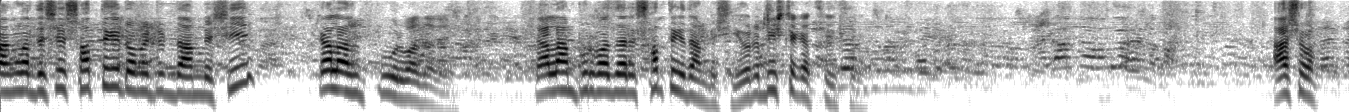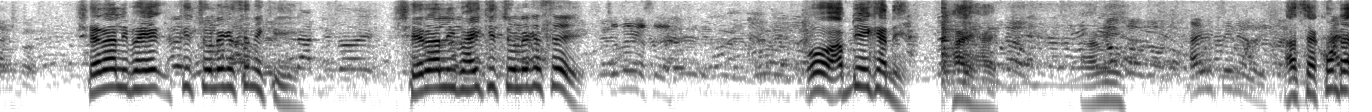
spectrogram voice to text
বাংলাদেশের সব থেকে টমেটোর দাম বেশি কালামপুর বাজারে। কালামপুর বাজারে সব থেকে দাম বেশি। ওটা বিশ টাকা চেয়েছে। আসো। শেরালি ভাই কি চলে গেছে নাকি? শেরালি ভাই কি চলে গেছে? ও, আপনি এখানে? হাই হাই আমি আচ্ছা কোনটা?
